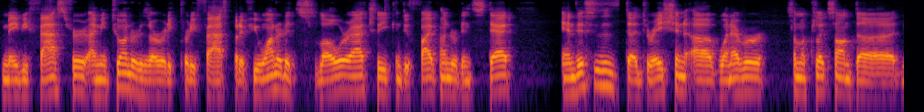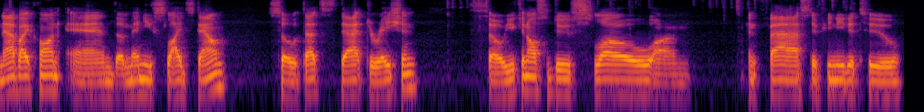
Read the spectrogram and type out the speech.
maybe faster. I mean, 200 is already pretty fast, but if you wanted it slower, actually, you can do 500 instead. And this is the duration of whenever someone clicks on the nav icon and the menu slides down. So that's that duration. So you can also do slow um, and fast if you needed to,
